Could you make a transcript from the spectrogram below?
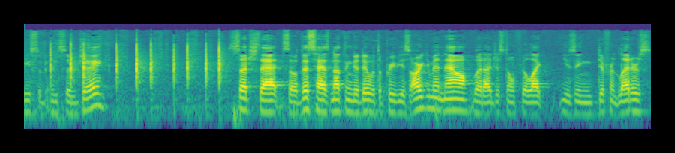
E sub n sub j such that, so this has nothing to do with the previous argument now, but I just don't feel like using different letters,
